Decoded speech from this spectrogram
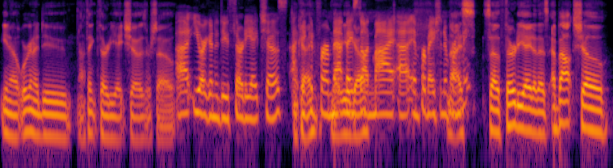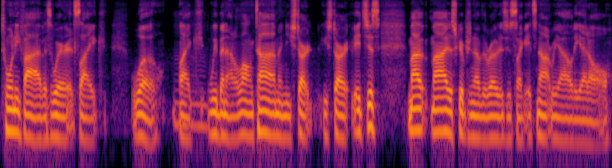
you know, we're gonna do I think 38 shows or so. Uh, you are going to do 38 shows. I can confirm there that based go. on my uh, information in Nice. front So 38 of those. About show 25 is where it's like, whoa, like Mm-hmm. we've been out a long time, and you start, you start. It's just my my description of the road is just like it's not reality at all.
